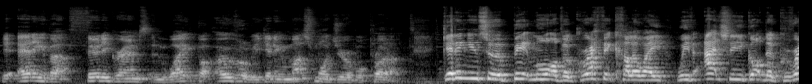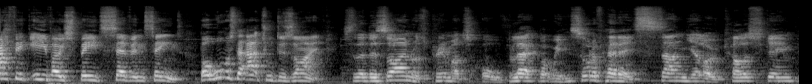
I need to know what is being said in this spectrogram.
you're adding about 30 grams in weight, but overall you're getting a much more durable product. Getting into a bit more of a graphic colorway, we've actually got the Graphic Evo Speed 17s. But what was the actual design? So the design was pretty much all black, but we sort of had a sun yellow color scheme.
